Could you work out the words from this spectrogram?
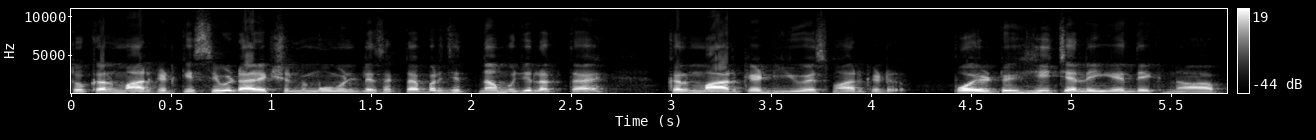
तो कल मार्केट किसी भी डायरेक्शन में मूवमेंट ले सकता है, पर जितना मुझे लगता है, कल मार्केट यूएस मार्केट पॉजिटिव ही चलेंगे देखना आप।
